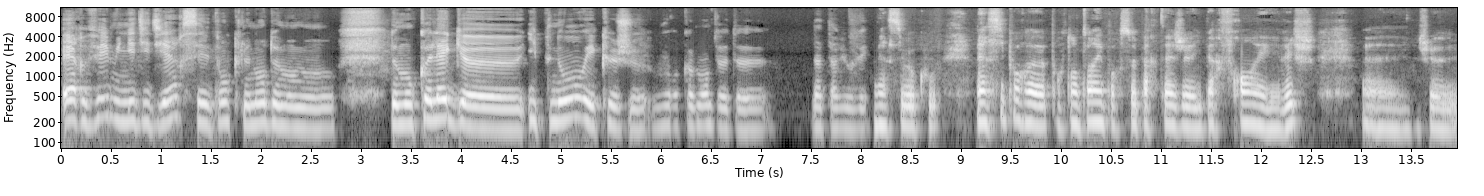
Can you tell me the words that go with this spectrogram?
Hervé Munier-Didier, c'est donc le nom de mon, de mon collègue hypno et que je vous recommande de, d'interviewer. Merci beaucoup. Merci pour, euh, pour ton temps et pour ce partage hyper franc et riche. Euh, je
